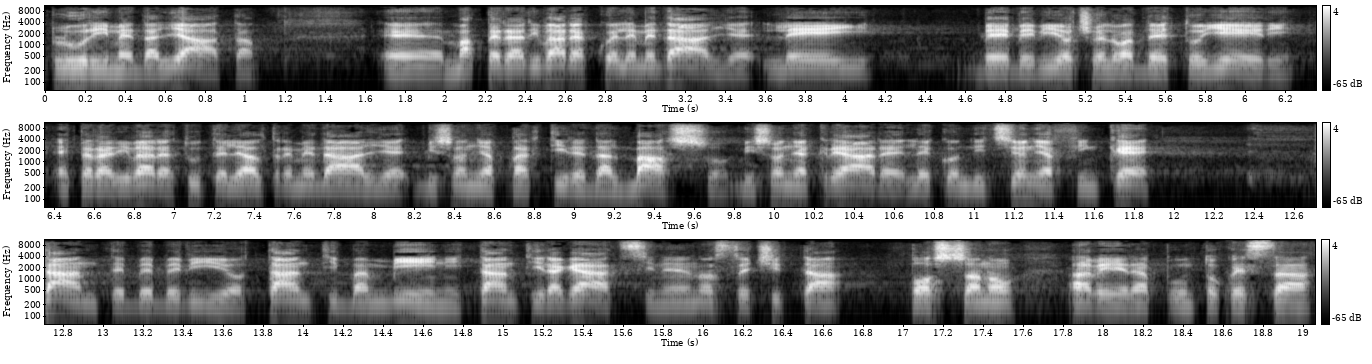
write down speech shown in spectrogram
plurimedagliata, eh, ma per arrivare a quelle medaglie lei Bebe Vio ce lo ha detto ieri e per arrivare a tutte le altre medaglie bisogna partire dal basso, bisogna creare le condizioni affinché tante Bebe Vio, tanti bambini, tanti ragazzi nelle nostre città possano avere appunto questa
